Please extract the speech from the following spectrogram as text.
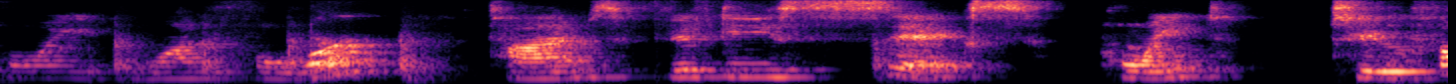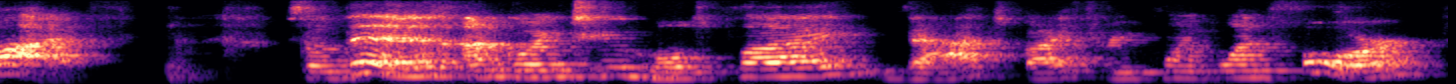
point one four times fifty-six point two five. So then I'm going to multiply that by three point one four.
